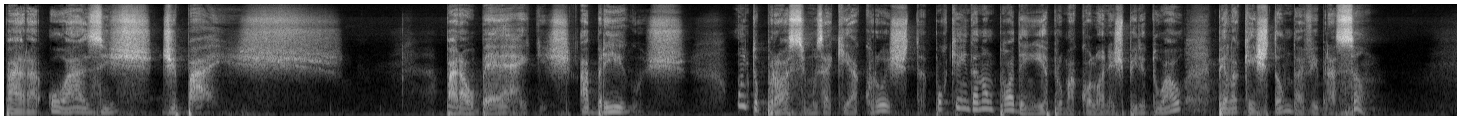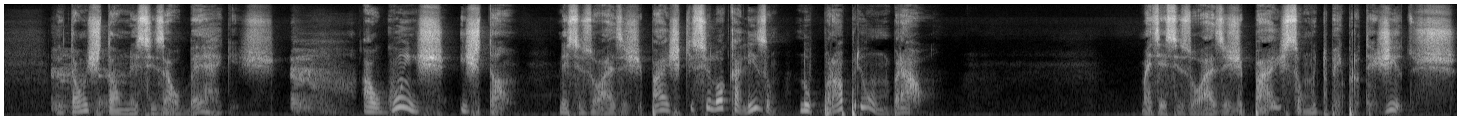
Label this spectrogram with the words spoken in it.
para oásis de paz, para albergues, abrigos, muito próximos aqui à crosta, porque ainda não podem ir para uma colônia espiritual pela questão da vibração. Então estão nesses albergues. Alguns estão nesses oásis de paz que se localizam no próprio umbral. Mas esses oásis de paz são muito bem protegidos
